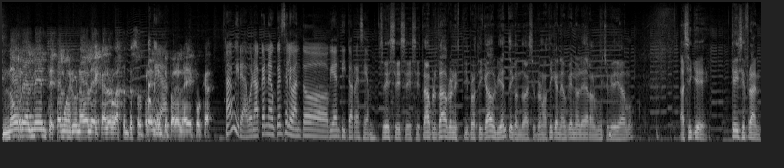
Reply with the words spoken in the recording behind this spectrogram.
No realmente, estamos en una ola de calor bastante sorprendente Mira. para la época. Ah, mira, bueno, acá en Neuquén se levantó vientito recién. Sí, sí, sí, sí. Estaba, estaba pronosti- pronosticado el viento y cuando se pronostica en Neuquén no le agarran mucho, que digamos. Así que, ¿qué dice Fran?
